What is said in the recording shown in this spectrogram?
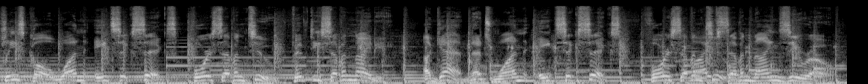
please call 1 866 472 5790. Again, that's 1 866 472 5790.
